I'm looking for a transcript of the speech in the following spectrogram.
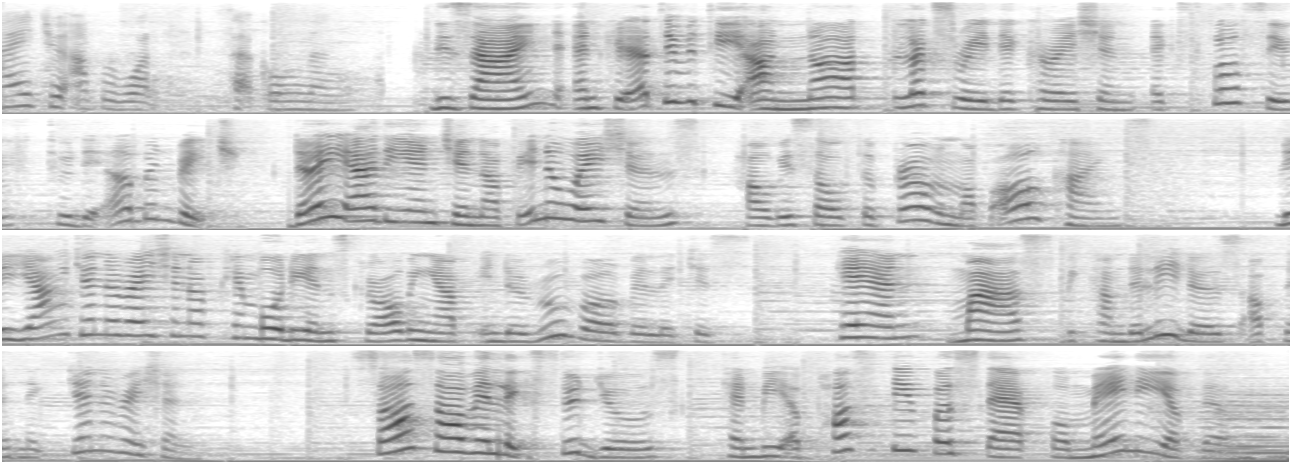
ហើយជួយអភិវឌ្ឍសហគមន៍ហ្នឹង Design and creativity are not luxury decoration exclusive to the urban rich. They are the engine of innovations, how we solve the problem of all kinds. The young generation of Cambodians growing up in the rural villages can, must become the leaders of the next generation. Saw Village Studios can be a positive first step for many of them.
